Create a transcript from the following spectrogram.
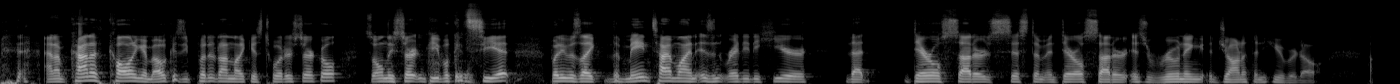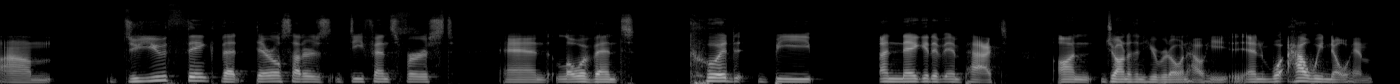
and i'm kind of calling him out because he put it on like his twitter circle so only certain people could see it but he was like, the main timeline isn't ready to hear that Daryl Sutter's system and Daryl Sutter is ruining Jonathan Huberdeau. Um, do you think that Daryl Sutter's defense first and low event could be a negative impact on Jonathan Huberdeau and how he and wh- how we know him?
